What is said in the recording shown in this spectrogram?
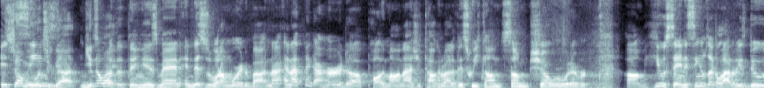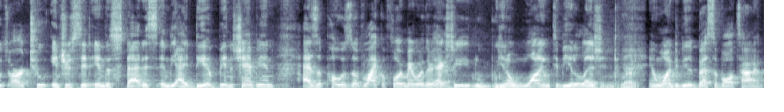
It Show me what you got You know what the thing is, man, and this is what I'm worried about. And I, and I think I heard uh, Paulie Malignaggi talking about it this week on some show or whatever. Um, he was saying it seems like a lot of these dudes are too interested in the status and the idea of being a champion, as opposed of like a Floyd Mayweather, they're actually you know wanting to be a legend Right. and wanting to be the best of all time.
